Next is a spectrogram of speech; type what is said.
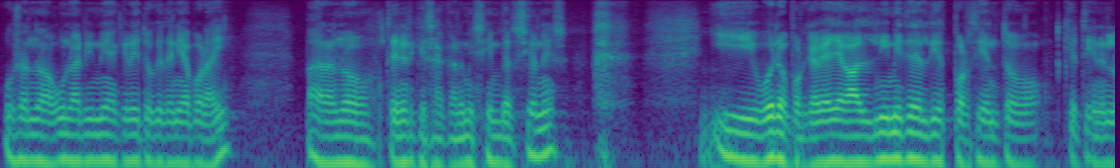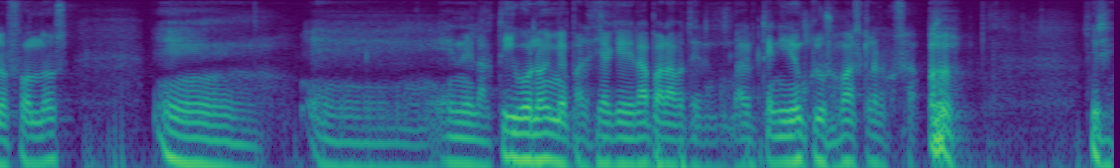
usando alguna línea de crédito que tenía por ahí, para no tener que sacar mis inversiones. y bueno, porque había llegado al límite del 10% que tienen los fondos eh, eh, en el activo, ¿no? Y me parecía que era para haber tenido incluso más, claro. O sea, Sí, sí.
